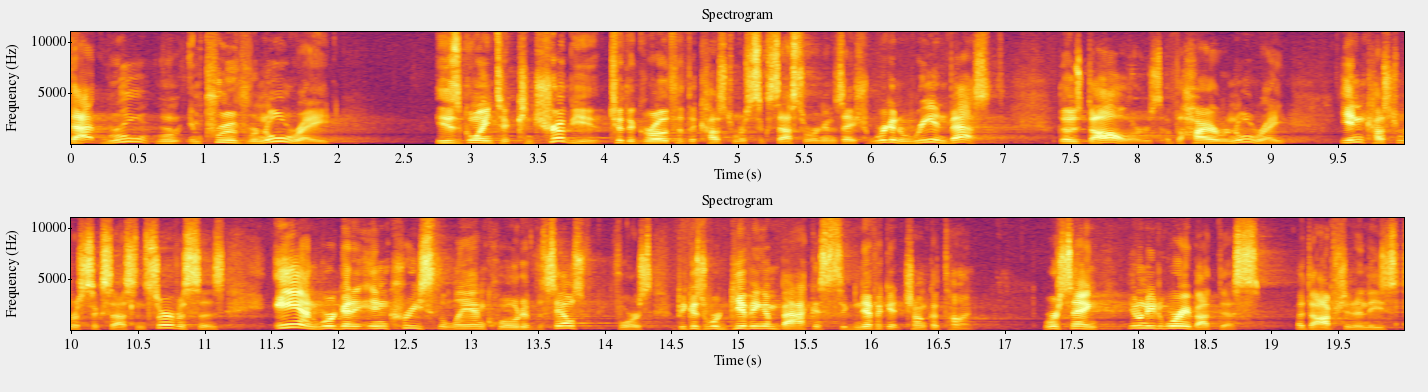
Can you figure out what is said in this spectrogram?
that rule, improved renewal rate is going to contribute to the growth of the customer success organization. We're going to reinvest those dollars of the higher renewal rate in customer success and services, and we're going to increase the land quote of the sales force because we're giving them back a significant chunk of time. We're saying, you don't need to worry about this adoption in these,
